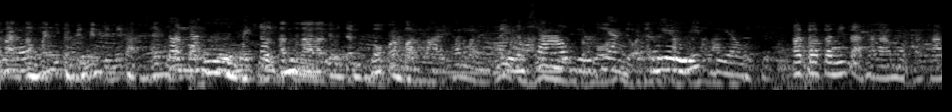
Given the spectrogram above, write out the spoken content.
าจารย์สั่งไหมที่มันเป็นเม็ดเป็นเม็ดอะใช้ตอนกลางคืนไม่ต้อง เดี๋ยวศาสนาเราเดี๋ยวจะบอกว่าบางรายถ้ามันไม่กิเป็นนเช้าลมกินกับร้อเที่ยงนเดี๋ยวอาจารย์เย็นนิดเดียว เอาตอนตอนนี้สาธารณะหมดนะครับ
